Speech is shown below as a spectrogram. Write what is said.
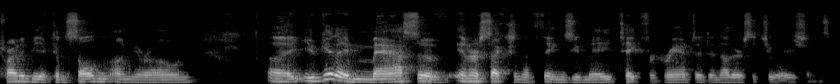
try to be a consultant on your own, uh, you get a massive intersection of things you may take for granted in other situations.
